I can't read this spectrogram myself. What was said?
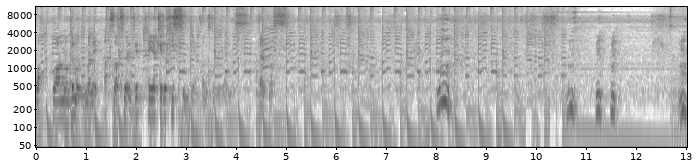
わふわのでも今ね熱々なんで絶対やけど必須みたいな感じでございます。いただきます。うん。うん。うん。うん。うん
